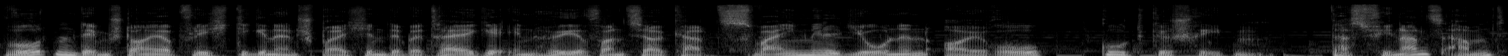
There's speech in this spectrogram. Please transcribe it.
wurden dem Steuerpflichtigen entsprechende Beträge in Höhe von circa 2 Millionen Euro gutgeschrieben. Das Finanzamt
